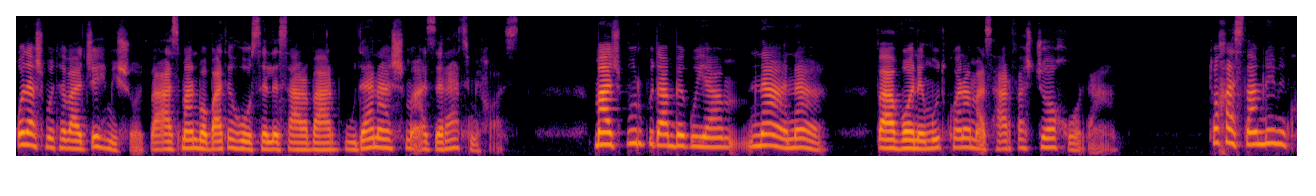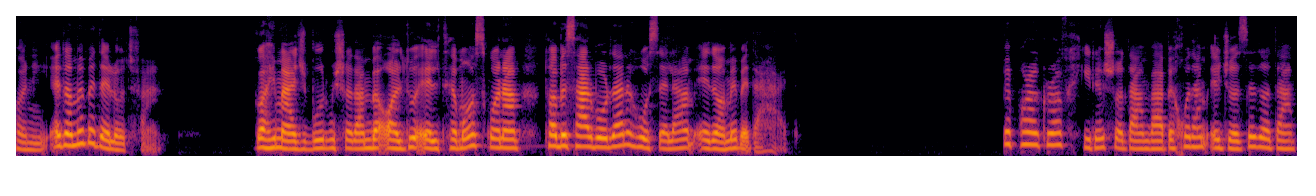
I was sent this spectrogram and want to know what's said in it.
خودش متوجه می شد و از من بابت حوصله سربر بودنش معذرت می خواست. مجبور بودم بگویم نه نه و وانمود کنم از حرفش جا خوردم. تو خستم نمی کنی. ادامه بده لطفا. گاهی مجبور می شدم به آلدو التماس کنم تا به سر بردن حوصله‌ام ادامه بدهد. به پاراگراف خیره شدم و به خودم اجازه دادم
